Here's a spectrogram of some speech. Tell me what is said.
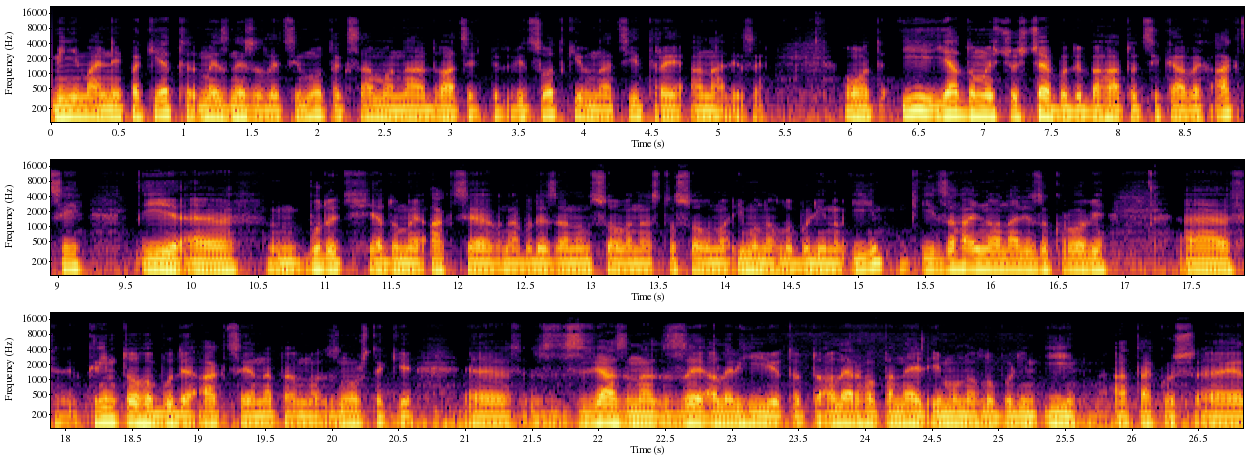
мінімальний пакет ми знизили ціну так само на 20% на ці три аналізи. От і я думаю, що ще буде багато цікавих акцій. І е, будуть, я думаю, акція вона буде заанонсована стосовно імуноглобуліну І і загального аналізу крові. Е, крім того, буде акція, напевно, знову ж таки е, зв'язана з алергією, тобто алергопанель, імуноглобулін І, а також е,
